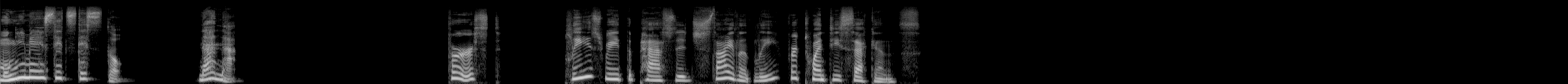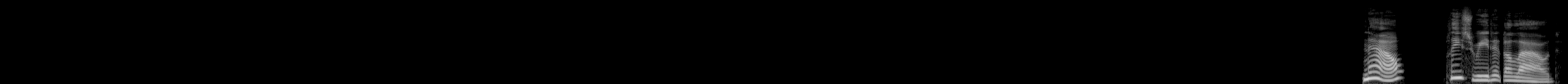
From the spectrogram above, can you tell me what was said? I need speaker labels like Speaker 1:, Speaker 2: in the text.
Speaker 1: 模擬面接テスト7
Speaker 2: First, please read the passage silently for 20 seconds. Now, please read it aloud.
